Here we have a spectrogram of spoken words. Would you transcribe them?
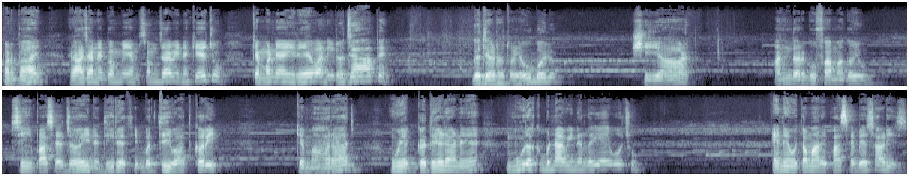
પણ ભાઈ, રાજાને ગમે એમ સમજાવીને કહેજો કે મને અહીં રહેવાની રજા આપે. ગધેડો તો એવું બોલ્યો. શિયાળ અંદર ગુફામાં ગયું. સિંહ પાસે જઈને ધીરેથી બધી વાત કરી કે, મહારાજ, હું એક ગધેડાને મૂરખ બનાવીને લઈ આવ્યો છું. એને હું તમારી પાસે બેસાડીશ.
